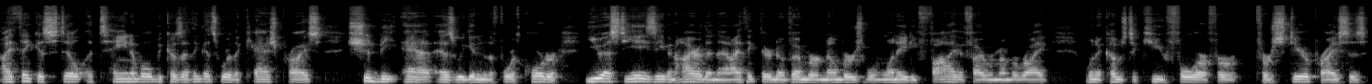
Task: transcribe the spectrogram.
I think is still attainable because I think that's where the cash price should be at as we get into the fourth quarter. USDA is even higher than that. I think their November numbers were 185, if I remember right, when it comes to Q4 for for steer prices.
